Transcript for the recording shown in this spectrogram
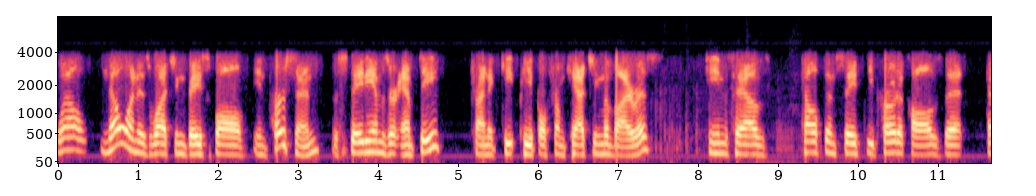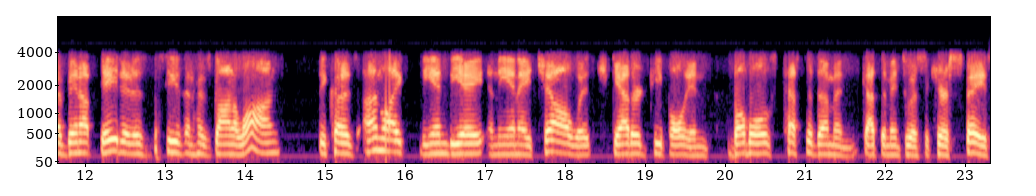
Well, no one is watching baseball in person. The stadiums are empty, trying to keep people from catching the virus. Teams have health and safety protocols that have been updated as the season has gone along because unlike the NBA and the NHL, which gathered people in bubbles, tested them, and got them into a secure space,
